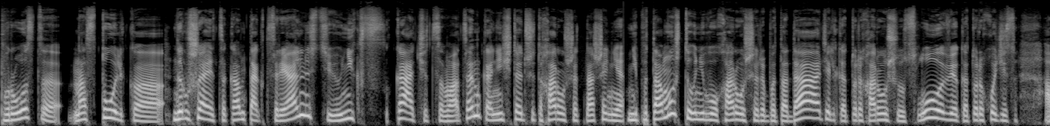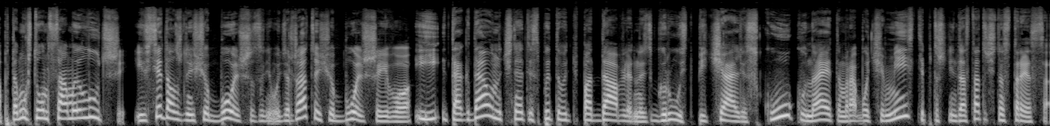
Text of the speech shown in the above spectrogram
просто настолько нарушается контакт с реальностью, и у них скачет самооценка, они считают, что это хорошие отношения не потому, что у него хороший работодатель, который хорошие условия, который хочет, а потому что он самый лучший. И все должны еще больше за него держаться, еще больше его. И тогда он начинает испытывать подавленность, грусть, печаль, скуку на этом рабочем месте, потому что недостаточно стресса.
